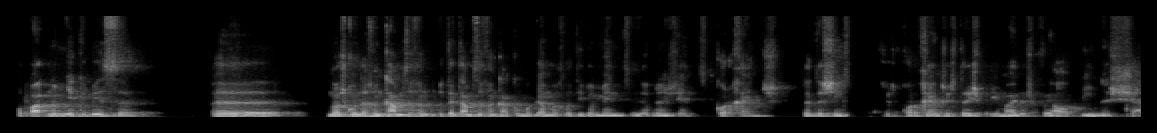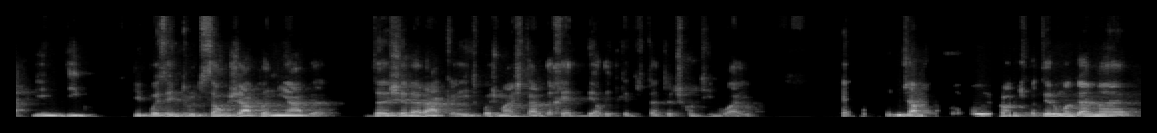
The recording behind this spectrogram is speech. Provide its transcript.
Opa, na minha cabeça, uh, nós quando arrancámos, arran tentámos arrancar com uma gama relativamente abrangente de cor range. Portanto, as 5 correntes, as três primeiras, que foi Alpina, chaplin e Indigo, e depois a introdução já planeada da Jararaca e depois mais tarde a Red Belly, porque entretanto eu descontinuei. É, já pronto, para ter uma gama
